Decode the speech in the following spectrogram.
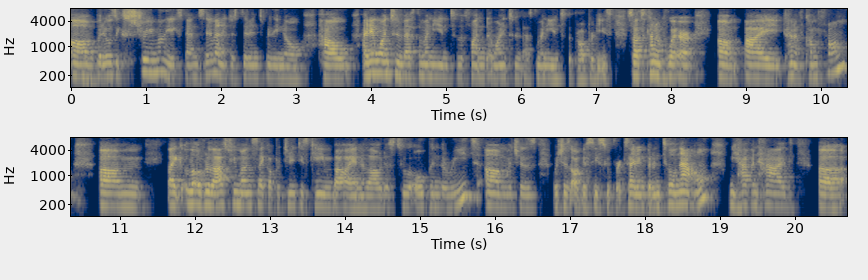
Um, mm-hmm. but it was extremely expensive and i just didn't really know how i didn't want to invest the money into the fund. I wanted to invest the money into the properties. So that's kind of where um, i kind of come from. Um, like over the last few months like opportunities came by and allowed us to open the REIT, um, which is which is obviously super exciting. But until now, we haven't had uh,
